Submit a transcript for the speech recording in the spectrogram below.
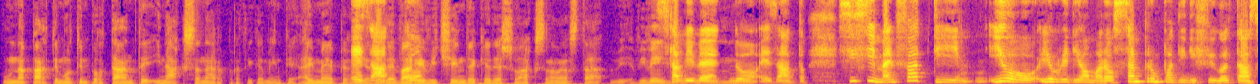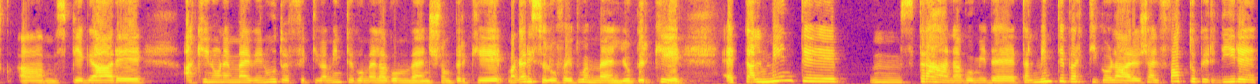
una parte molto importante in Axanar praticamente, ahimè per Esatto. delle varie vicende che adesso Axanar sta vi- Sta vivendo. Mm, vivendo, esatto. Sì, sì, ma infatti io, io vedi Omar, ho sempre un po' di difficoltà a, a spiegare a chi non è mai venuto effettivamente com'è la convention, perché magari se lo fai tu è meglio, perché sì, è talmente mh, strana come idea, è talmente particolare, cioè il fatto per dire,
